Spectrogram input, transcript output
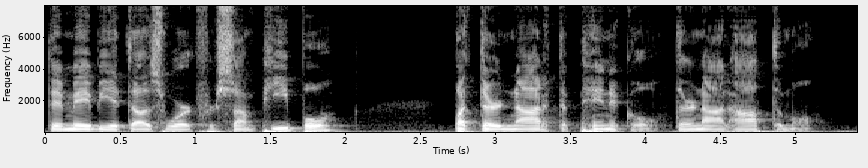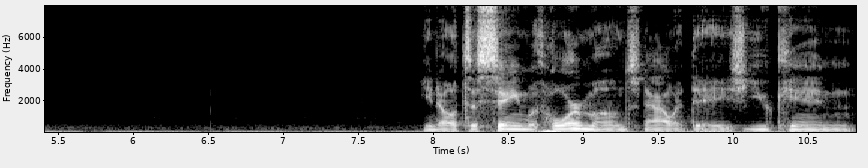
that maybe it does work for some people but they're not at the pinnacle. They're not optimal. You know, it's the same with hormones nowadays. You can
